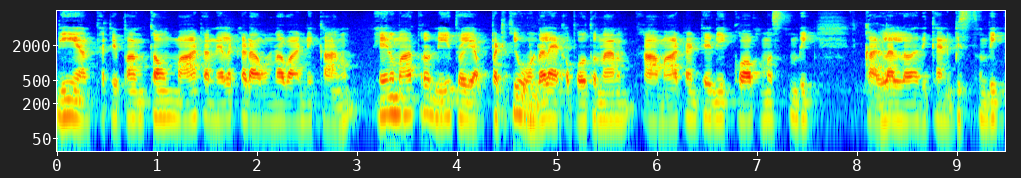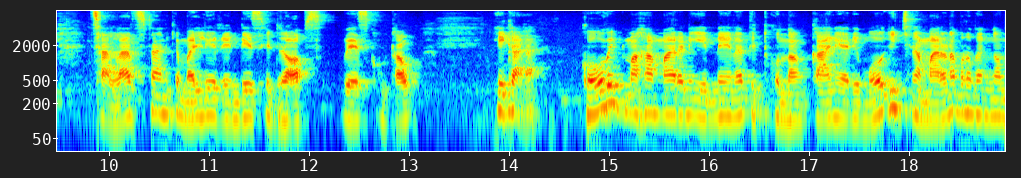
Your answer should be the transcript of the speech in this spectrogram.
నీ అంతటి పంతం మాట నిలకడ ఉన్నవాణ్ణి కాను. నేను మాత్రం నీతో ఎప్పటికీ ఉండలేకపోతున్నాను. ఆ మాట అంటే నీకు కోపం వస్తుంది. కళ్ళల్లో అది కనిపిస్తుంది. చల్లార్చడానికి మళ్ళీ రెండేసి డ్రాప్స్ వేసుకుంటావు. ఇక కోవిడ్ మహమ్మారిని ఎన్నైనా తిట్టుకుందాం కానీ అది మోగించిన మరణ మృదంగం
